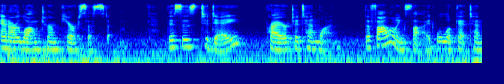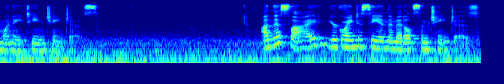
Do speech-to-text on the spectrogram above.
and our long-term care system. This is today prior to 10-1. The following slide will look at 10-1-18 changes. On this slide, you're going to see in the middle some changes.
